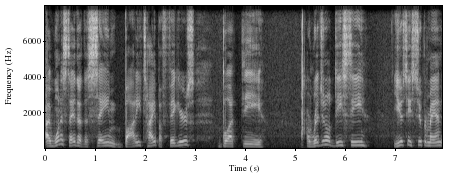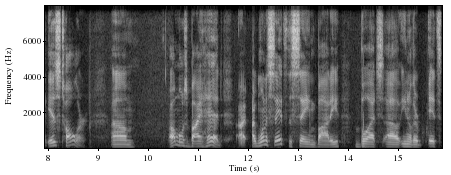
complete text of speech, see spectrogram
I want to say they're the same body type of figures, but the original DC UC Superman is taller. Um, almost by head. I, I want to say it's the same body, but uh, you know, they're it's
